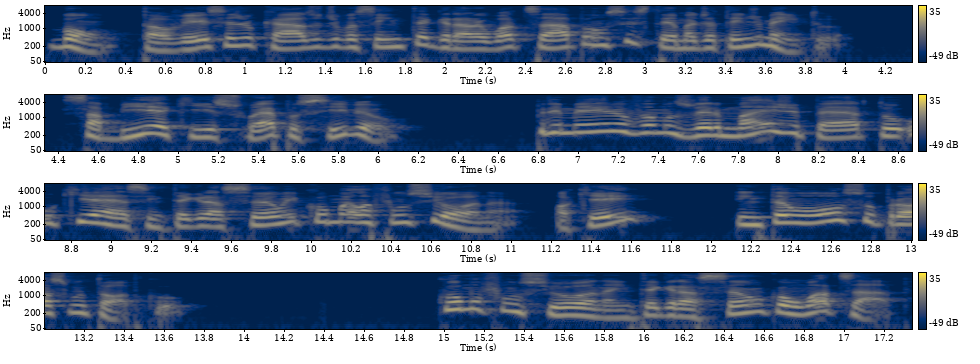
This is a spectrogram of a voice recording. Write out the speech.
bom, talvez seja o caso de você integrar o WhatsApp a um sistema de atendimento. Sabia que isso é possível? Primeiro, vamos ver mais de perto o que é essa integração e como ela funciona, ok? Então ouça o próximo tópico. Como funciona a integração com o WhatsApp?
